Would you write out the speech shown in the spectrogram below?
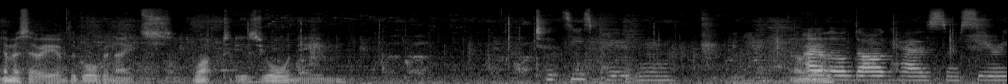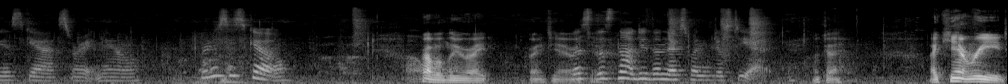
Emissary of the Gorgonites, what is your name? Tootsie's Putin. Oh, Our little dog has some serious gas right now. Where does this go? Oh, Probably yeah. right. Right, yeah, right Let's there. let's not do the next one just yet. Okay. I can't read.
